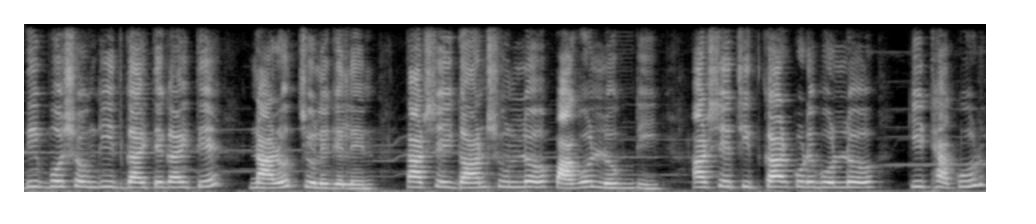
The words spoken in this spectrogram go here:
দিব্য সংগীত গাইতে গাইতে নারদ চলে গেলেন। তার সেই গান শুনল পাগল লোকটি। আর সে চিৎকার করে বলল, কি ঠাকুর,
